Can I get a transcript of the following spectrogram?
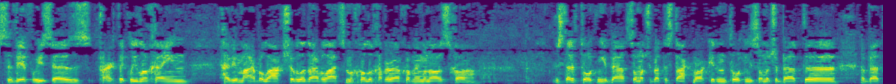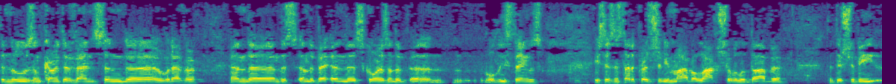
So therefore he says, practically lochain, have you Instead of talking about so much about the stock market and talking so much about uh, about the news and current events and uh, whatever, and, uh, and, this, and, the, and the scores and the, uh, all these things. He says instead a person should be marba that there should be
